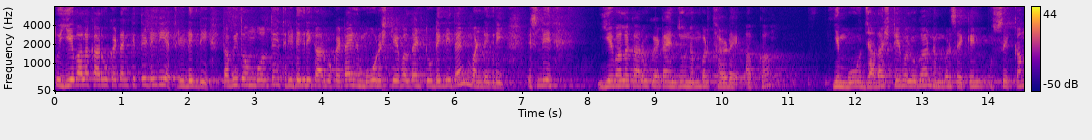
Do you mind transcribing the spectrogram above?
तो ये वाला कार्बोकेटाइन कितने डिग्री है? थ्री डिग्री तभी तो हम बोलते हैं three degree carbocation more stable than two degree than one degree इसलिए ये वाला कार्बोकेटाइन जो नंबर थर्ड है आपका, ये मोर ज़्यादा स्टेबल होगा नंबर सेकेंड उससे कम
